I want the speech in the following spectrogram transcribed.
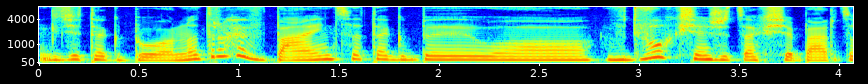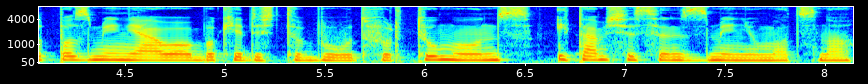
gdzie tak było? No trochę w bańce tak było. W dwóch księżycach się bardzo pozmieniało, bo kiedyś to był utwór Two Moons i tam się sens zmienił mocno.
